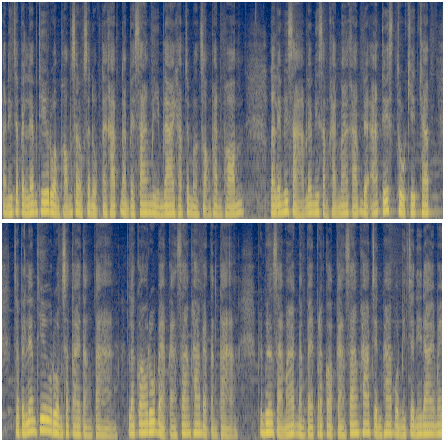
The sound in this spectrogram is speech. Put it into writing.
อันนี้จะเป็นเล่มที่รวมพร้อมสนุกๆนะครับนำไปสร้างมีมได้ครับจำนวน 2,000 พร้อม และเล่มที่ 3 เล่มนี้สำคัญมากครับ The Artist Toolkit ครับ จะเป็นเล่มที่รวมสไตล์ต่างๆ แล้วก็รูปแบบการสร้างภาพแบบต่างๆ เพื่อนๆ สามารถนำไปประกอบการสร้างภาพเจนภาพบนมิจ j นี่ได้ไม่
